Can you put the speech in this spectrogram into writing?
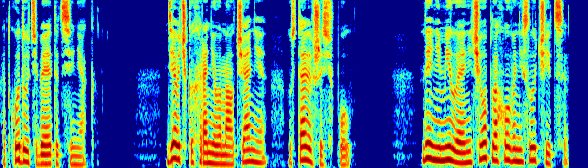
откуда у тебя этот синяк?» Девочка хранила молчание, уставившись в пол. «Дэнни, милая, ничего плохого не случится,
